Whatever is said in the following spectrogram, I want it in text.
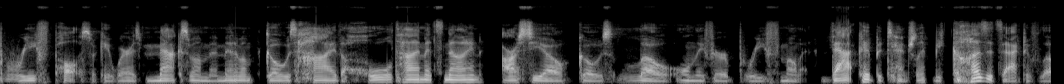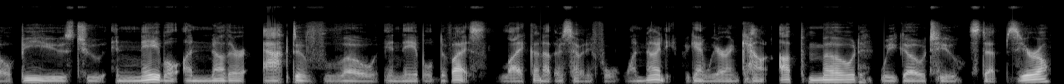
brief pulse. Okay, whereas maximum and minimum goes high the whole time it's 9. RCO goes low only for a brief moment. That could potentially, because it's active low, be used to enable another active low enabled device, like another 74190. Again, we are in count up mode. We go to step 0,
